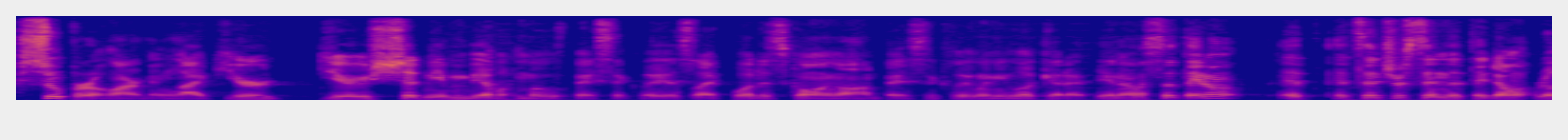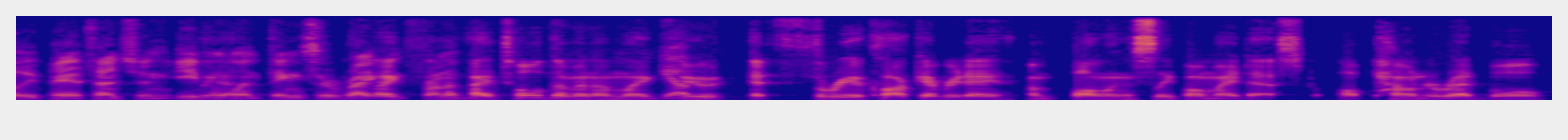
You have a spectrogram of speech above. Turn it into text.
Super alarming. Like you're you shouldn't even be able to move. Basically, is like what is going on. Basically, when you look at it, you know. So they don't. It, it's interesting that they don't really pay attention, even Yeah. when things are right in front of them. I told them, and I'm like, Yep. dude, at three o'clock every day, I'm falling asleep on my desk. I'll pound a Red Bull.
